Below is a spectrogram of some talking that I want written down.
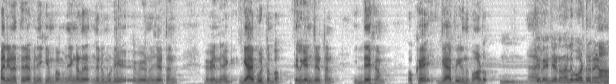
പരിണത്തിൽ അഭിനയിക്കുമ്പം ഞങ്ങൾ നെടുമുടി വേണു ചേട്ടൻ പിന്നെ ഗ്യാപ്പ് കിട്ടുമ്പം തിലകൻ ചേട്ടൻ ഇദ്ദേഹം ഒക്കെ ഗ്യാപ്പ് ഇരുന്ന് പാടും. ചേട്ടൻ നല്ല പാട്ട് ആ തന്നെയാണ്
